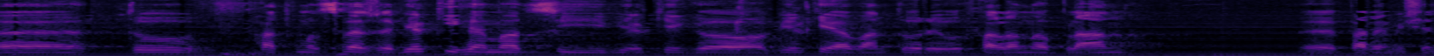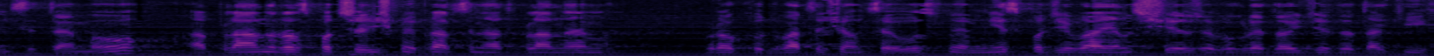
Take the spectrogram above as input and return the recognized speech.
E, Tu w atmosferze wielkich emocji, wielkiego, wielkiej awantury uchwalono plan e, parę miesięcy temu, a plan rozpoczęliśmy pracę nad planem w roku 2008, nie spodziewając się, że w ogóle dojdzie do takich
